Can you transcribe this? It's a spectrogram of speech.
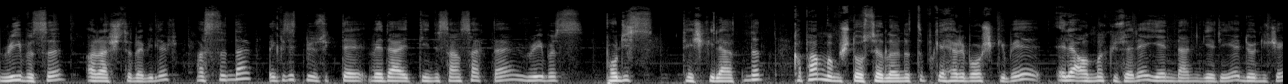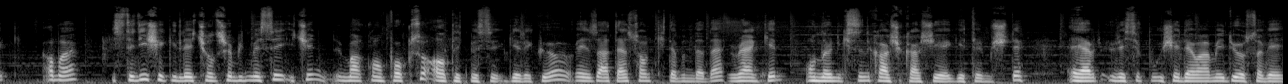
Rebus'ı araştırabilir. Aslında Exit Müzik'te veda ettiğini sansak da Rebus polis teşkilatının kapanmamış dosyalarını tıpkı Harry Bosch gibi ele almak üzere yeniden geriye dönecek. Ama istediği şekilde çalışabilmesi için Malcolm Fox'u alt etmesi gerekiyor ve zaten son kitabında da Rankin onların ikisini karşı karşıya getirmişti. Eğer Resif bu işe devam ediyorsa ve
